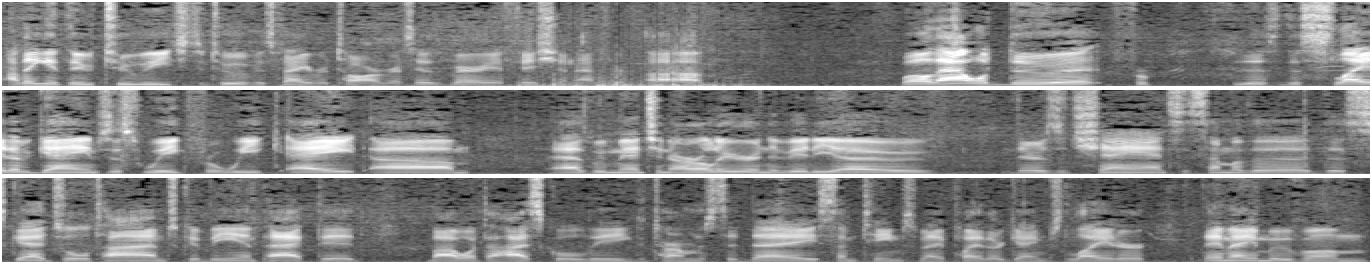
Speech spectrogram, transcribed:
I think he threw two each to two of his favorite targets. It was a very efficient effort. Um, well, that will do it for this, the slate of games this week for Week Eight. Um, as we mentioned earlier in the video, there's a chance that some of the, the schedule times could be impacted by what the high school league determines today. Some teams may play their games later. They may move them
